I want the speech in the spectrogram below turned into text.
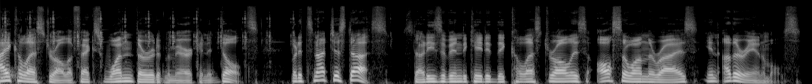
High cholesterol affects one third of American adults, but it's not just us. Studies have indicated that cholesterol is also on the rise in other animals.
